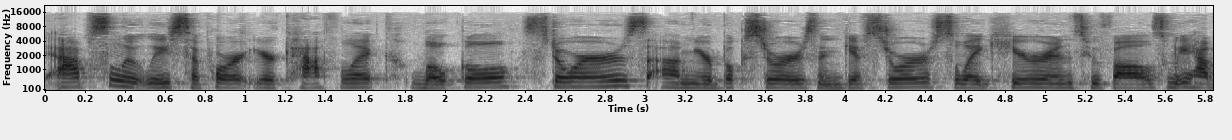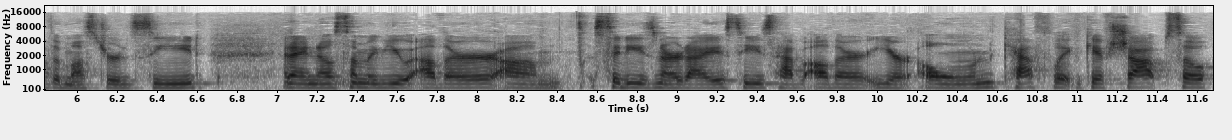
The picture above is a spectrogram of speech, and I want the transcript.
absolutely support your Catholic local stores, um, your bookstores and gift stores. So, like here in Sioux Falls, we have the mustard seed. And I know some of you other um, cities in our diocese have other, your own Catholic gift shops. So,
